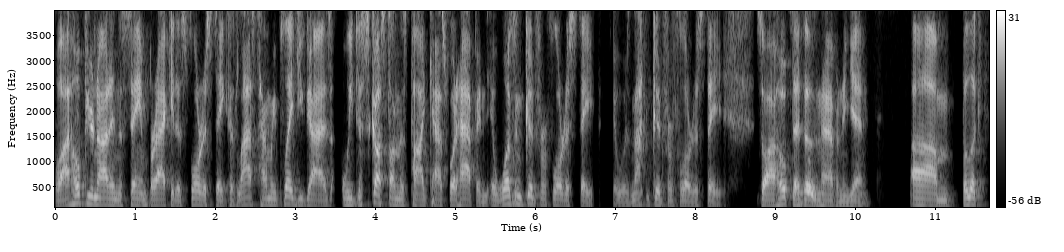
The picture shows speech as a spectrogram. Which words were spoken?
Well, I hope you're not in the same bracket as Florida State because last time we played you guys, we discussed on this podcast what happened. It wasn't good for Florida State. It was not good for Florida State. So I hope that doesn't happen again. Um, but look,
